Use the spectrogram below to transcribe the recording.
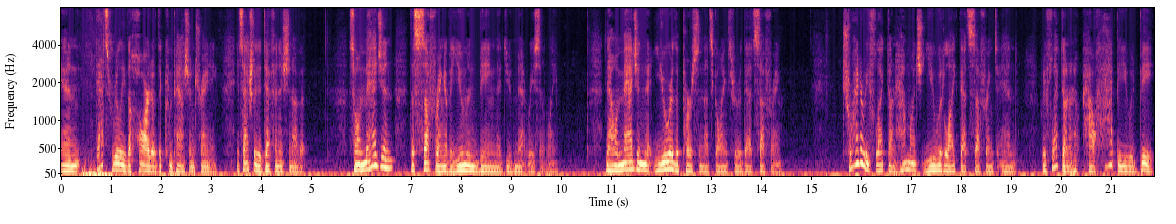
And that's really the heart of the compassion training. It's actually the definition of it. So imagine the suffering of a human being that you've met recently. Now imagine that you're the person that's going through that suffering. Try to reflect on how much you would like that suffering to end. Reflect on how happy you would be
